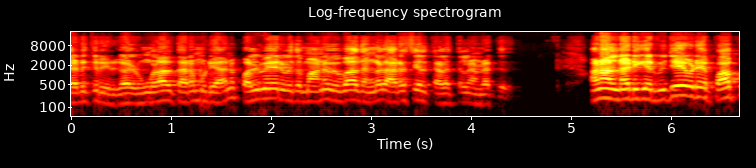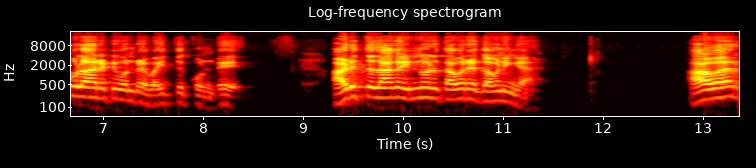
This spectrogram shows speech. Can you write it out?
தடுக்கிறீர்கள். உங்களால் தர முடியாதுன்னு பல்வேறு விதமான விவாதங்கள் அரசியல் தளத்தில் நடக்குது. ஆனால் நடிகர் விஜயுடைய பாப்புலாரிட்டி ஒன்றை வைத்துக்கொண்டு அடுத்ததாக இன்னொரு தவறை கவனிங்க. அவர்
